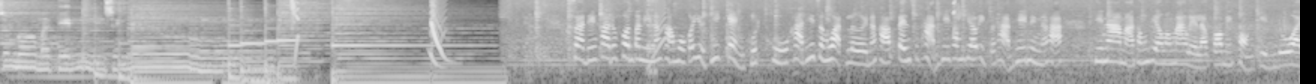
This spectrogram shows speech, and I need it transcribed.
ชั่วโมงมากินชาแนลสวัสดีค่ะทุกคนตอนนี้นะคะโมก็อยู่ที่แก่งคุดคูค่ะที่จังหวัดเลยนะคะ เป็นสถานที่ท่องเที่ยวอีกสถานที่หนึ่งนะคะ ที่น่ามาท่องเที่ยวมากๆเลย แล้วก็มีของกินด้วย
